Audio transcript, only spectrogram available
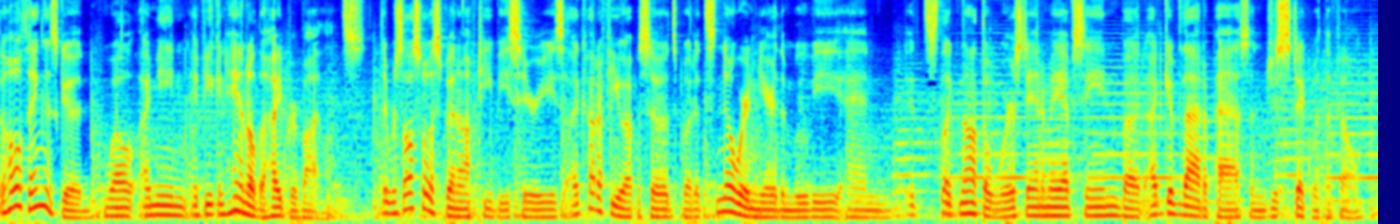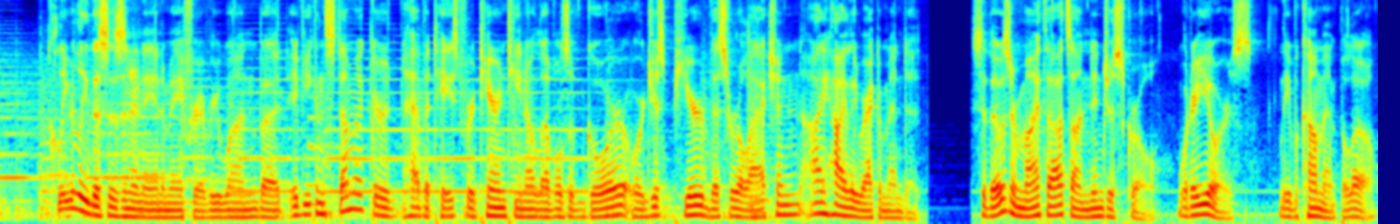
The whole thing is good. Well, I mean, if you can handle the hyper-violence. There was also a spin-off TV series. I caught a few episodes, but it's nowhere near the movie, and it's like not the worst anime I've seen, but I'd give that a pass and just stick with the film. Clearly this isn't an anime for everyone, but if you can stomach or have a taste for Tarantino levels of gore or just pure visceral action, I highly recommend it. So those are my thoughts on Ninja Scroll. What are yours? Leave a comment below.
